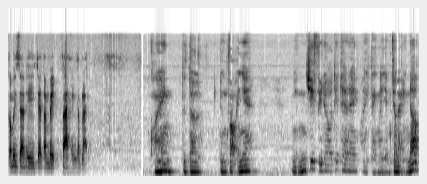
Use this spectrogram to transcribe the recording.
Còn bây giờ thì chào tạm biệt và hẹn gặp lại. Khoan, từ từ, đừng vội nha. Những chiếc video tiếp theo đây hoàn toàn là dành cho bạn đó.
